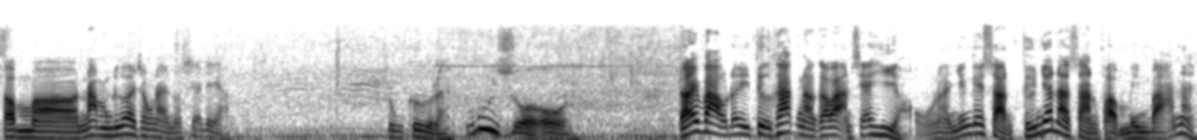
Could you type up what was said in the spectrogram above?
Tầm uh, năm nữa trong này nó sẽ đẹp. Chung cư này. Ui rồi ôi. Đấy vào đây tự khắc là các bạn sẽ hiểu là những cái sản thứ nhất là sản phẩm mình bán này.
